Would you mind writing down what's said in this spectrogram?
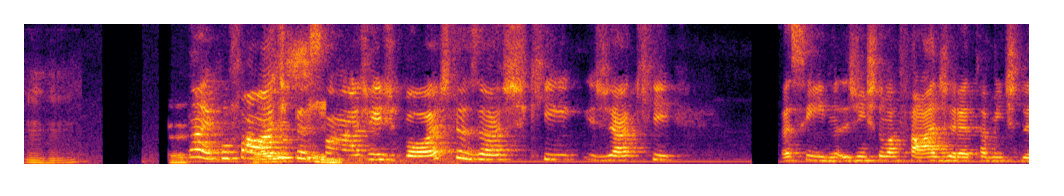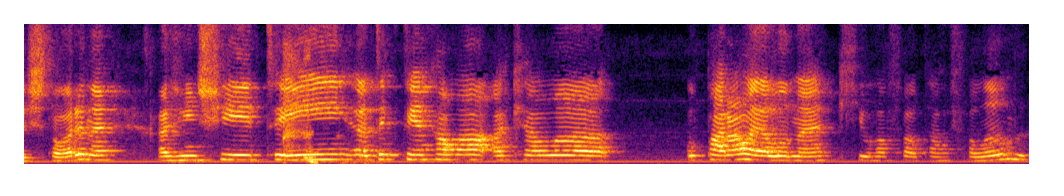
Uhum. Não, e por falar Mas, de assim- personagens bostas, eu acho que já que assim, a gente não vai falar diretamente da história, né? A gente tem tem, tem aquela aquela o paralelo, né, que o Rafael tava falando,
